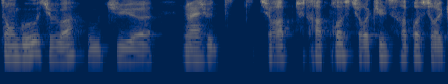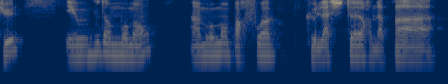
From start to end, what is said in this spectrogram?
tango, tu vois, où tu... Euh, Tu, tu, tu, te rapproches, tu recules, tu te rapproches, tu recules. Et au bout d'un moment, un moment parfois que l'acheteur n'a pas,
